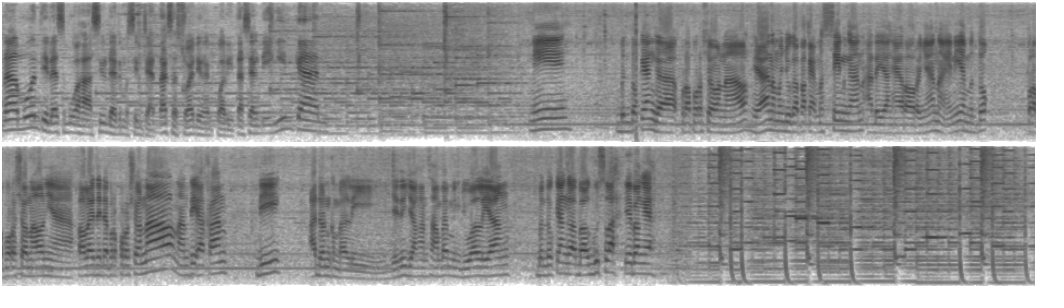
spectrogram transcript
Namun tidak semua hasil dari mesin cetak sesuai dengan kualitas yang diinginkan. Ini bentuknya nggak proporsional ya, namun juga pakai mesin kan, ada yang errornya. Nah ini yang bentuk proporsionalnya. Kalau yang tidak proporsional nanti akan di adon kembali. Jadi jangan sampai menjual yang bentuknya nggak bagus lah ya bang ya.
